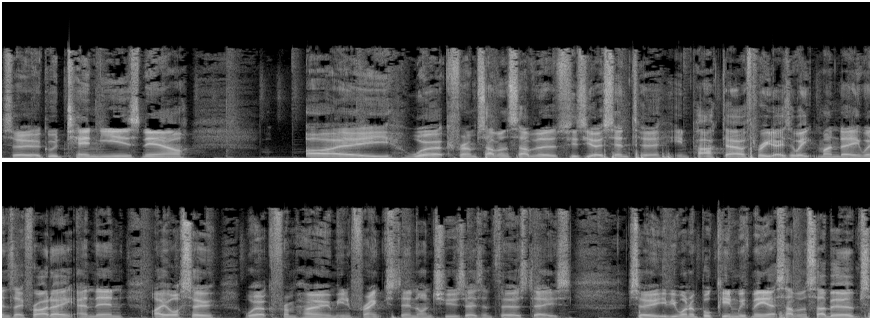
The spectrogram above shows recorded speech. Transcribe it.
so a good 10 years now. I work from Southern Suburbs Physio Centre in Parkdale three days a week Monday, Wednesday, Friday, and then I also work from home in Frankston on Tuesdays and Thursdays. So if you want to book in with me at Southern Suburbs,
